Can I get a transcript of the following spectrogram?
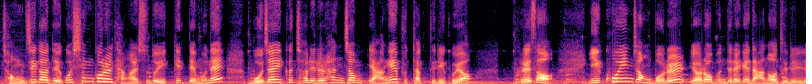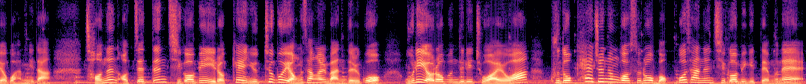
정지가 되고 신고를 당할 수도 있기 때문에 모자이크 처리를 한 점 양해 부탁드리고요. 그래서 이 코인 정보를 여러분들에게 나눠드리려고 합니다. 저는 어쨌든 직업이 이렇게 유튜브 영상을 만들고 우리 여러분들이 좋아요와 구독해주는 것으로 먹고 사는 직업이기 때문에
